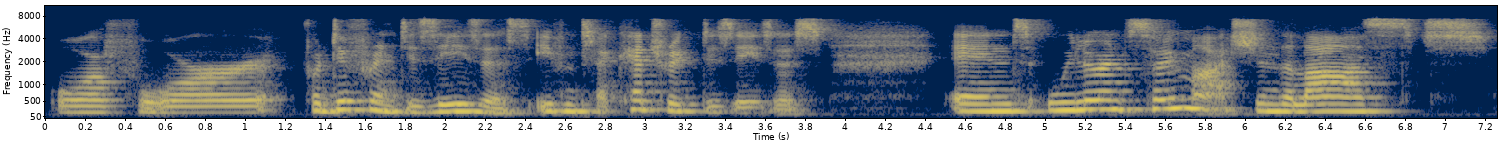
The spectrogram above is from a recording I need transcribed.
or for for different diseases, even psychiatric diseases. And we learned so much in the last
